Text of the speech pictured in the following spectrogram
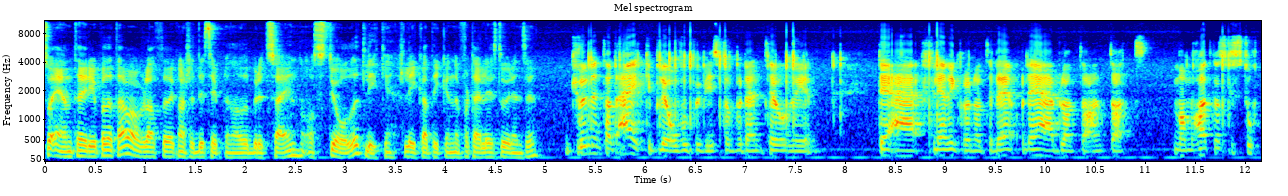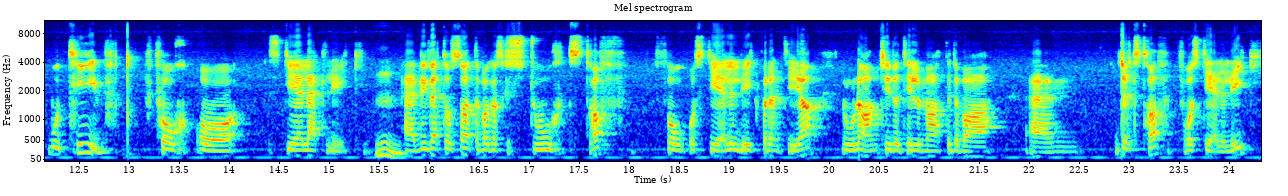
Så en teori på dette var vel at eh, kanskje disiplene hadde brutt seg inn og stjålet liket, slik at de kunne fortelle historien sin? Grunnen til at jeg ikke ble overbevist over den teorien, det er flere grunner til det. Og det er bl.a. at man må ha et ganske stort motiv for å stjele et lik. Mm. Eh, Vi vet også at det var ganske stor straff for å stjele lik på den tida. Noen antyder til og med at det var um, dødsstraff for å stjele lik.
